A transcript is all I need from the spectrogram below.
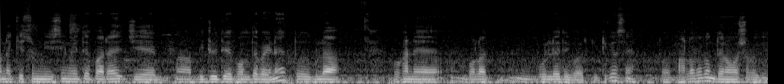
অনেক কিছু মিসিং হইতে পারে যে ভিডিওতে বলতে পারি না। তো ওইগুলা ওখানে বলা, বলে দেবো আর কি, ঠিক আছে? তো ভালো থাকুন, ধন্যবাদ সবাইকে।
